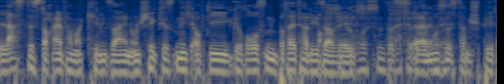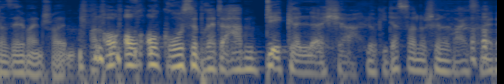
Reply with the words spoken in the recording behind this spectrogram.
lasst es doch einfach mal Kind sein und schickt es nicht auf die großen Bretter dieser Auf die Welt. großen das Bretter äh, dieser muss Welt. es dann später selber entscheiden. Und auch, auch, auch große Bretter haben dicke Löcher. Lucky, das doch eine schöne Weisheit.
